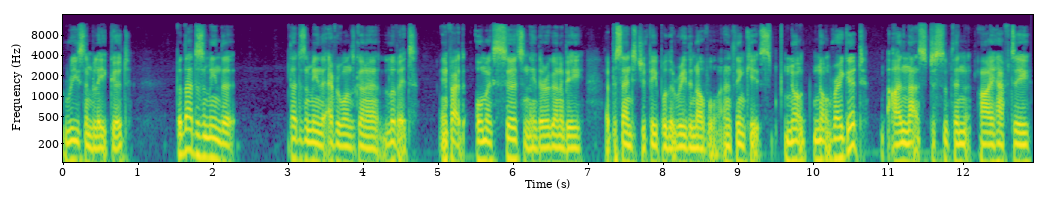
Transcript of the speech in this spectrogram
reasonably good. But that doesn't mean that that doesn't mean that everyone's going to love it. In fact, almost certainly there are going to be a percentage of people that read the novel and think it's not not very good, and that's just something I have to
